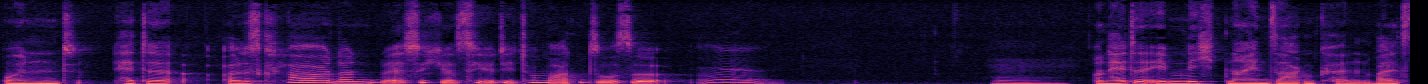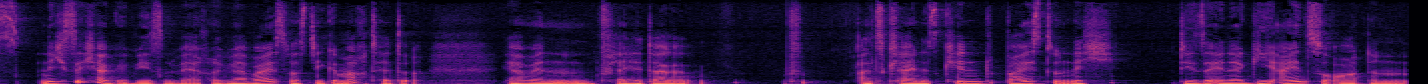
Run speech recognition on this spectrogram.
und hätte alles klar, dann esse ich jetzt hier die Tomatensauce. Hm. Und hätte eben nicht Nein sagen können, weil es nicht sicher gewesen wäre. Wer weiß, was die gemacht hätte. Ja, wenn vielleicht hätte er als kleines Kind weißt du nicht, diese Energie einzuordnen.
